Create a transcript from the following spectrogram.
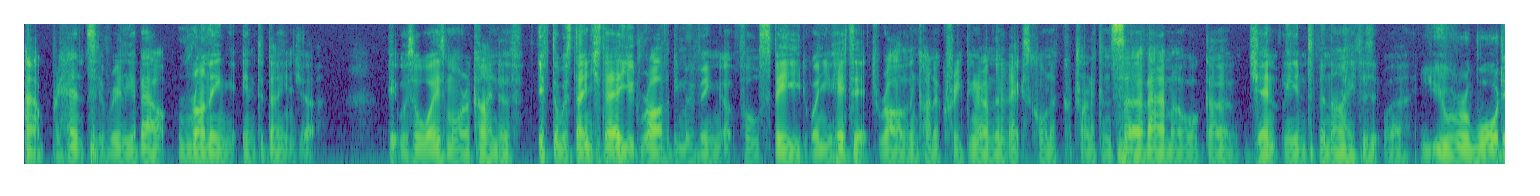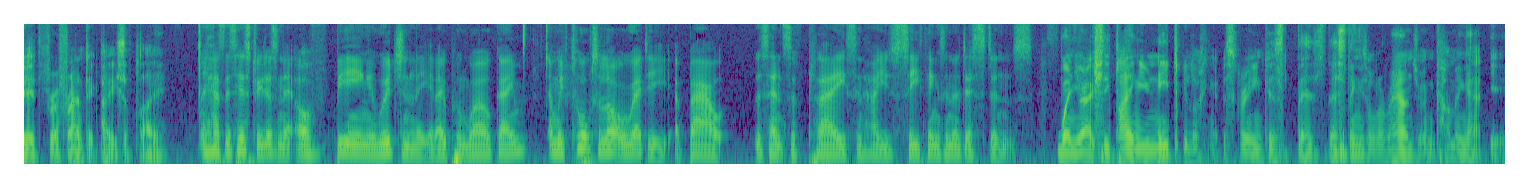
apprehensive really about running into danger. It was always more a kind of if there was danger there, you'd rather be moving at full speed when you hit it rather than kind of creeping around the next corner trying to conserve ammo or go gently into the night, as it were. You were rewarded for a frantic pace of play. It has this history, doesn't it, of being originally an open world game, and we've talked a lot already about the sense of place and how you see things in the distance. when you're actually playing, you need to be looking at the screen because there's there's things all around you and coming at you.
